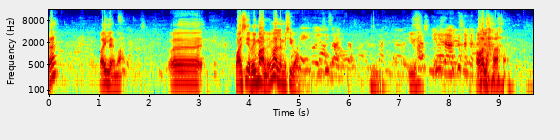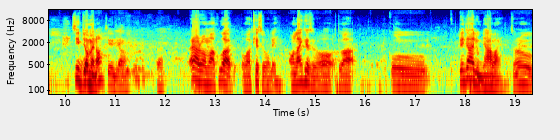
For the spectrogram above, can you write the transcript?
လားဟမ်ဘာကြီးလဲမ အဲဘာရှိရမိမလဲမိမလည်းမရှိပါဘူးကြီးစားကြီးစားဤသားကြီးစားကြီးစားဟုတ်လားရှင်းပြောမယ်နော်ရှင်းပြောမယ်အဲ့ဒါတော့မှအခုကဟိုဟာခက်ဆိုတော့လေ online ခက်ဆိုတော့သူကကိုတင်ကြရလူများပါတယ်ကျွန်တော်တို့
